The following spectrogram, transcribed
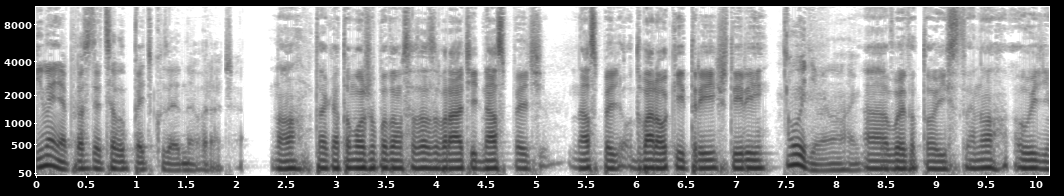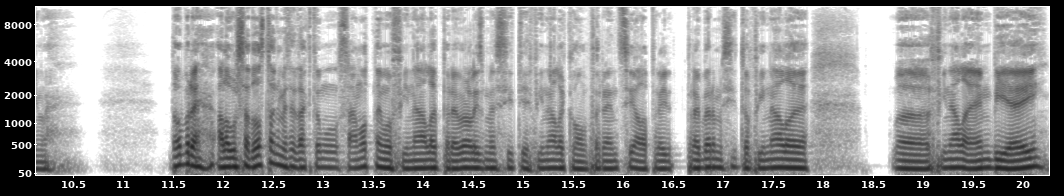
Vymenia proste celú peťku za jedného hráča. No, tak a to môžu potom sa zase vrátiť naspäť, naspäť o dva roky, tri, štyri. Uvidíme, no. A bude to to isté, no, uvidíme. Dobre, ale už sa dostaňme teda k tomu samotnému finále. Prebrali sme si tie finále konferencie, ale pre, preberme si to finále, uh, finále NBA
